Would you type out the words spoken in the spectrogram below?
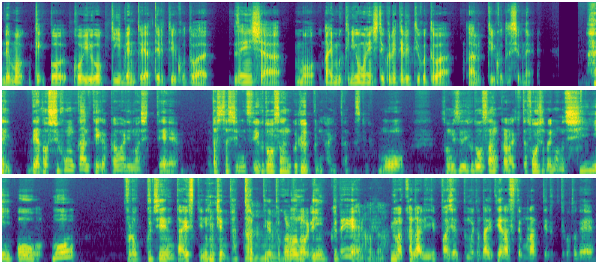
でも結構こういう大きいイベントやってるということは、全社も前向きに応援してくれてるっていうことはあるっていうことですよね。はい。で、あと資本関係が変わりまして、私たち三井不動産グループに入ったんですけども、その三井不動産から来た当社の今の CEO も、ブロックチェーン大好き人間だったっていうところのリンクで、今かなりバジェットもいただいてやらせてもらってるってことで、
